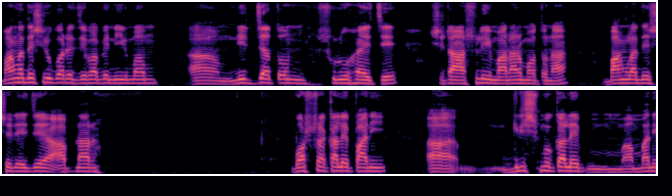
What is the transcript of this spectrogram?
বাংলাদেশের উপরে যেভাবে নির্মম নির্যাতন শুরু হয়েছে, সেটা আসলেই মানার মতো না। বাংলাদেশের এই যে আপনার বর্ষাকালে পানি, গ্রীষ্মকালে মানে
